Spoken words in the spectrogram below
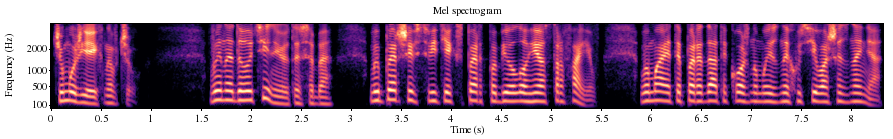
Чому ж я їх навчу? Ви недооцінюєте себе. Ви перший в світі експерт по біології астрофагів. Ви маєте передати кожному із них усі ваші знання.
